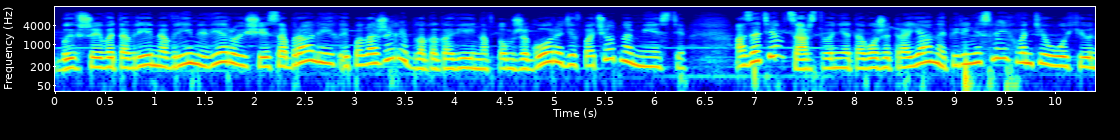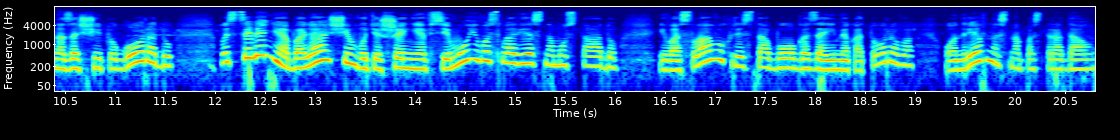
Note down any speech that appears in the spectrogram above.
Бывшие в это время в Риме верующие собрали их и положили благоговейно в том же городе в почетном месте, а затем в царствование того же Трояна перенесли их в Антиохию на защиту городу, в исцеление болящим, в утешение всему его словесному стаду и во славу Христа Бога, за имя которого он ревностно пострадал.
